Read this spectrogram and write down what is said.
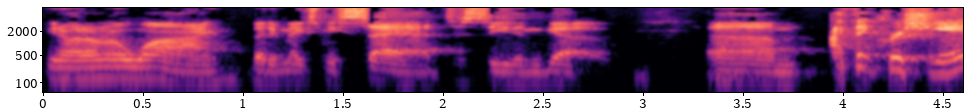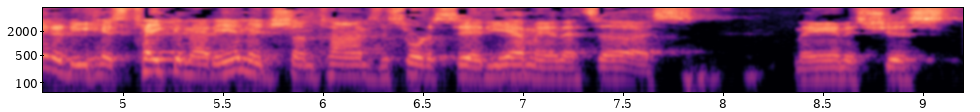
you know, I don't know why, but it makes me sad to see them go. Um, I think Christianity has taken that image sometimes and sort of said, yeah, man, that's us. Man, it's just,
